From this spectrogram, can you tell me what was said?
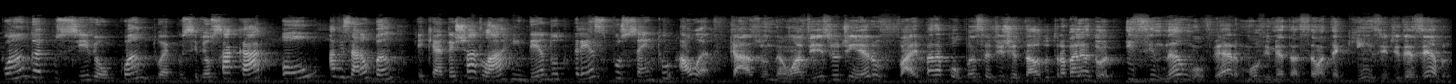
quando é possível, quanto é possível sacar ou avisar ao banco que quer deixar lá rendendo 3% ao ano. Caso não avise, o dinheiro vai para a poupança digital do trabalhador. E se não houver movimentação até 15 de dezembro,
